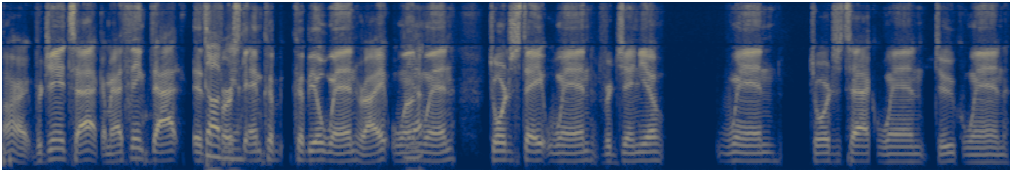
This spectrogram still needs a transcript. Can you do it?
All right, Virginia Tech. I mean, I think that is w. the first game could could be a win, right? One yep. win. Georgia State win. Virginia win. Georgia Tech win. Duke win.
